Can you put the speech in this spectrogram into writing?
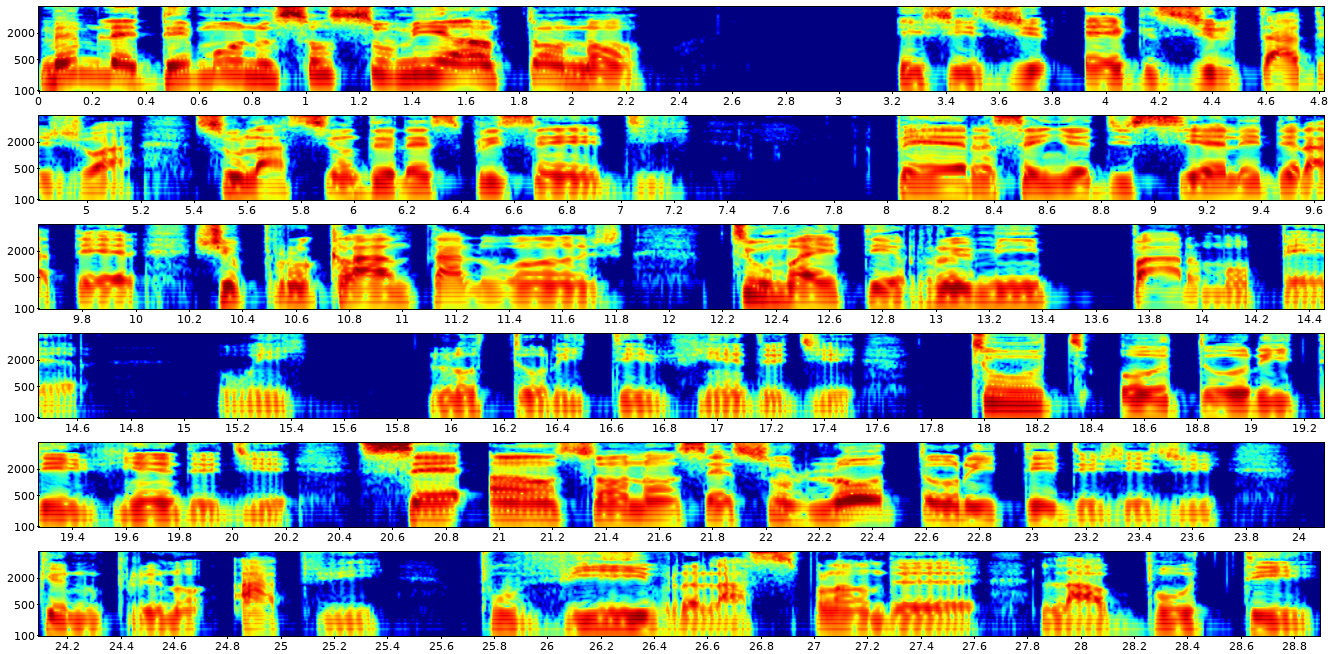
même les démons nous sont soumis en ton nom. Et Jésus exulta de joie sous l'action de l'Esprit Saint et dit, Père, Seigneur du ciel et de la terre, je proclame ta louange. Tout m'a été remis par mon Père. Oui, l'autorité vient de Dieu. Toute autorité vient de Dieu. C'est en son nom, c'est sous l'autorité de Jésus que nous prenons appui pour vivre la splendeur, la beauté,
